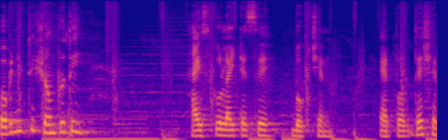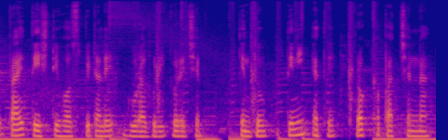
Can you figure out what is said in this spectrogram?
অভিনেত্রী সম্প্রতি হাই স্কুলাইটিসে ভুগছেন। এরপর দেশের প্রায় তেইশটি হসপিটালে ঘোরাঘুরি করেছেন। কিন্তু তিনি এতে রক্ষা পাচ্ছেন না।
